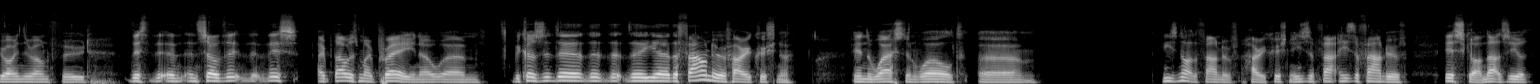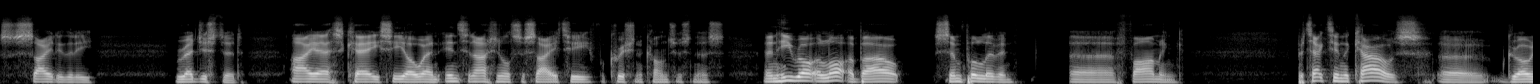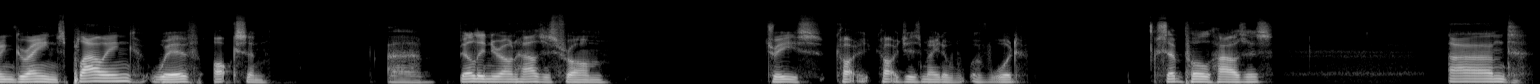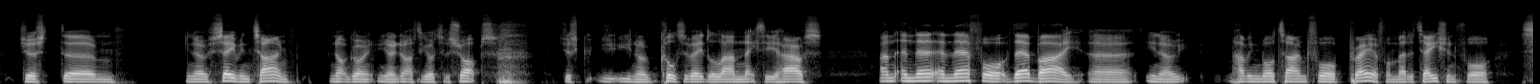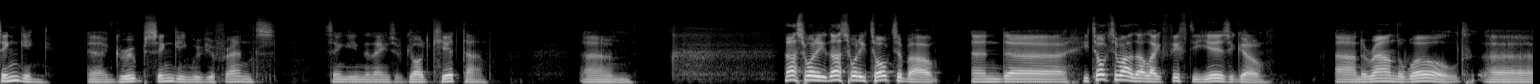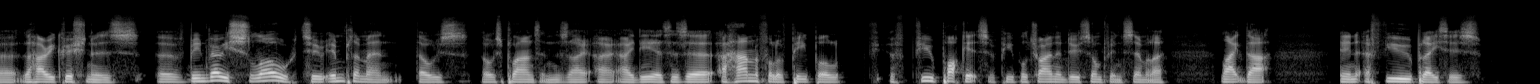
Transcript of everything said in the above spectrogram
growing their own food. This and, and so the, the, this I, that was my prayer, you know, um, because the the the the, uh, the founder of Hare Krishna in the Western world, um, he's not the founder of Hare Krishna. He's the fa- he's the founder of ISKCON. That's the society that he registered. ISKCON, International Society for Krishna Consciousness, and he wrote a lot about simple living, uh, farming, protecting the cows, uh, growing grains, ploughing with oxen, uh, building your own houses from trees, cott- cottages made of, of wood, simple houses, and just um, you know saving time, not going. You know, you don't have to go to the shops. just you know, cultivate the land next to your house and and there, and therefore thereby uh, you know having more time for prayer, for meditation, for singing, uh, group singing with your friends, singing the names of God, kirtan. Um, that's what he that's what he talked about, and uh, he talked about that like fifty years ago. And around the world, uh, the Hare Krishnas have been very slow to implement those those plans and those ideas. There's a, a handful of people a few pockets of people trying to do something similar like that in a few places,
